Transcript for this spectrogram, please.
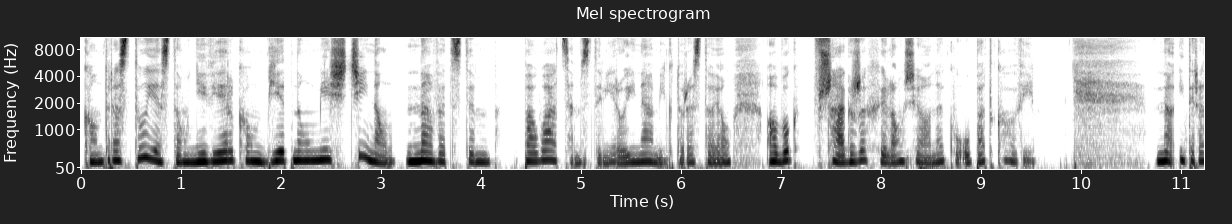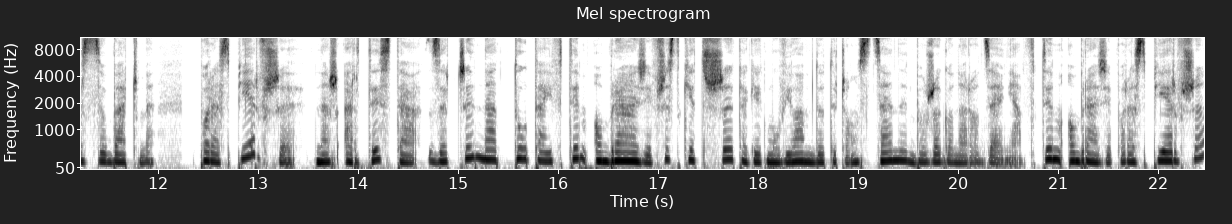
kontrastuje z tą niewielką, biedną mieściną, nawet z tym pałacem, z tymi ruinami, które stoją obok, wszakże chylą się one ku upadkowi. No i teraz zobaczmy. Po raz pierwszy nasz artysta zaczyna tutaj, w tym obrazie, wszystkie trzy, tak jak mówiłam, dotyczą sceny Bożego Narodzenia. W tym obrazie po raz pierwszy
